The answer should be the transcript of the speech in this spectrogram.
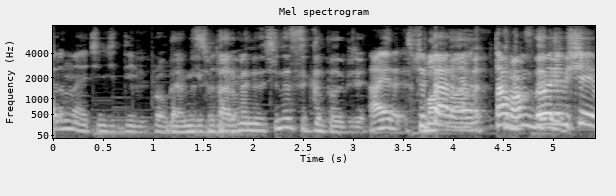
Iron Man için ciddi bir problem Ben gibi duruyor. Superman'in için de sıkıntılı bir şey. Hayır, Superman tamam böyle bir şey.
